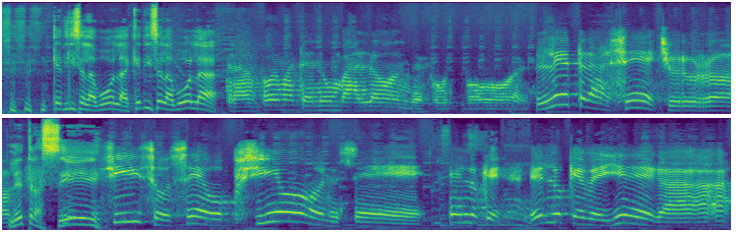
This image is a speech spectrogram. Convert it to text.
¿Qué dice la bola? ¿Qué dice la bola? Transfórmate en un balón de fútbol. Letra C, Chururrock. Letra C. Inciso C, opción C. Es lo que, es lo que me llega a, a-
